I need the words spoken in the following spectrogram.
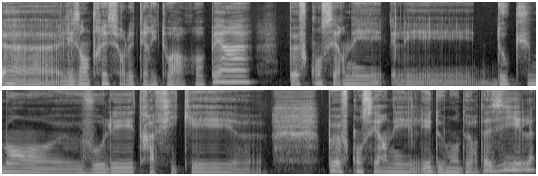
euh, les entrées sur le territoire européen, peuvent concerner les documents euh, volés, trafiqués, peuvent concerner les demandeurs d'asile,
